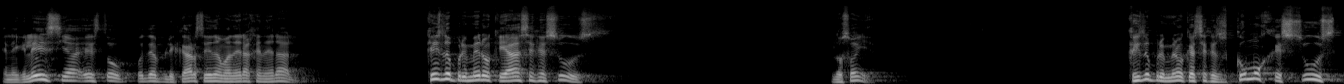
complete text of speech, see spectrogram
en la iglesia, esto puede aplicarse de una manera general. ¿Qué es lo primero que hace Jesús? Los oye. ¿Qué es lo primero que hace Jesús? ¿Cómo Jesús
